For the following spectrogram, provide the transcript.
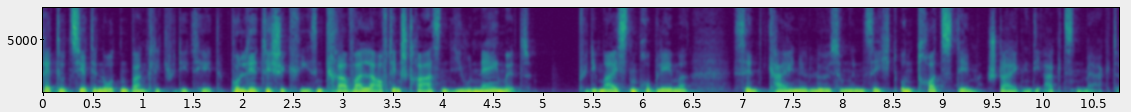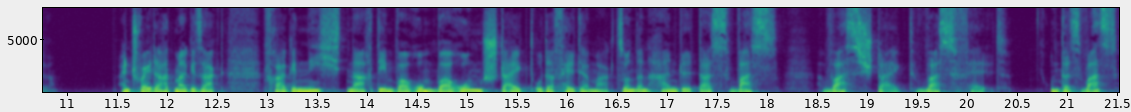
reduzierte Notenbankliquidität, politische Krisen, Krawalle auf den Straßen, you name it. Für die meisten Probleme sind keine Lösungen in Sicht und trotzdem steigen die Aktienmärkte. Ein Trader hat mal gesagt, frage nicht nach dem Warum, warum steigt oder fällt der Markt, sondern handelt das Was. Was steigt, was fällt. Und das Was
